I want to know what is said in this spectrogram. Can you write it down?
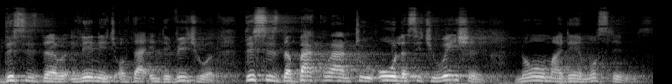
This is the lineage of that individual. This is the background to all the situation. No, my dear Muslims.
